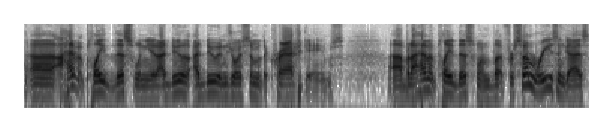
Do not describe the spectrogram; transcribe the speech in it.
Uh, I haven't played this one yet. I do I do enjoy some of the Crash games. Uh, but I haven't played this one. But for some reason, guys,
